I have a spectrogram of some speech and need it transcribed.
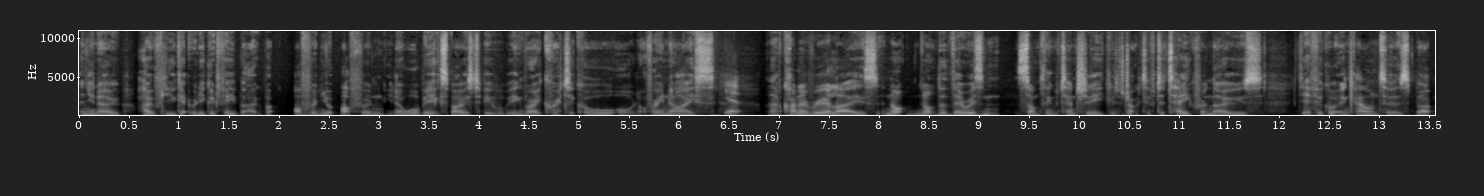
and, you know, hopefully you get really good feedback, but often mm. you often, you know, will be exposed to people being very critical or not very nice. Yep. And I've kind of realised not not that there isn't something potentially constructive to take from those difficult encounters, but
